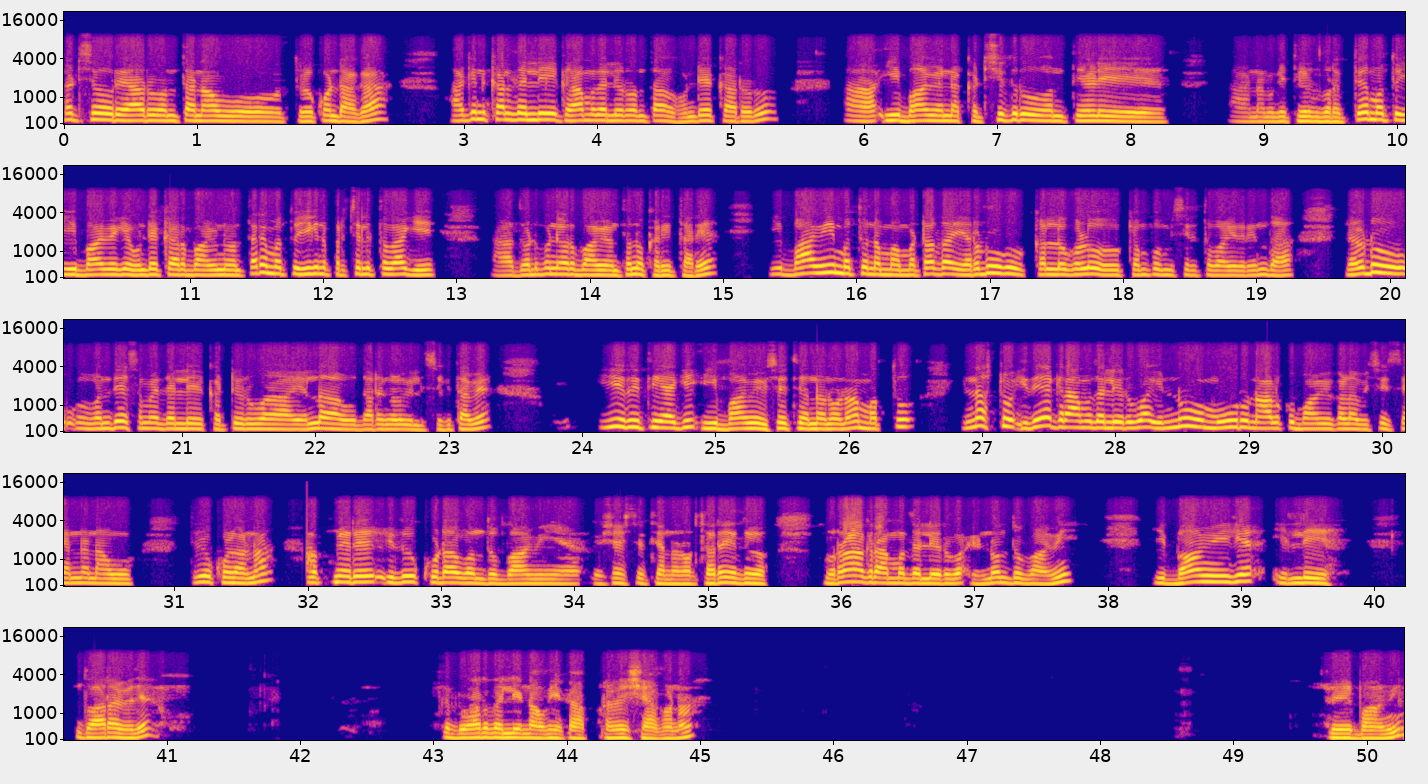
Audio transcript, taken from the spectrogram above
ಕಟ್ಟಿಸಿದವರು ಯಾರು ಅಂತ ನಾವು ತಿಳ್ಕೊಂಡಾಗ ಆಗಿನ ಕಾಲದಲ್ಲಿ ಗ್ರಾಮದಲ್ಲಿರುವಂತಹ ಹೊಂಡೇಕಾರರು ಈ ಬಾವಿಯನ್ನ ಕಟ್ಟಿಸಿದ್ರು ಅಂತೇಳಿ ನಮಗೆ ತಿಳಿದು ಬರುತ್ತೆ. ಮತ್ತು ಈ ಬಾವಿಗೆ ಹುಂಡೇಕಾರ ಬಾವಿನೂ ಅಂತಾರೆ. ಮತ್ತು ಈಗಿನ ಪ್ರಚಲಿತವಾಗಿ ದೊಡ್ಡಮನೆಯವರ ಬಾವಿ ಅಂತಲೂ ಕರೀತಾರೆ. ಈ ಬಾವಿ ಮತ್ತು ನಮ್ಮ ಮಠದ ಎರಡೂ ಕಲ್ಲುಗಳು ಕೆಂಪು ಮಿಶ್ರಿತವಾಗಿದ್ದರಿಂದ, ಎರಡು ಒಂದೇ ಸಮಯದಲ್ಲಿ ಕಟ್ಟಿರುವ ಎಲ್ಲ ಉದಾಹರಣೆಗಳು ಇಲ್ಲಿ ಸಿಗ್ತವೆ. ಈ ರೀತಿಯಾಗಿ ಈ ಬಾವಿ ವಿಶೇಷತೆಯನ್ನು ನೋಡೋಣ. ಮತ್ತು ಇನ್ನಷ್ಟು ಇದೇ ಗ್ರಾಮದಲ್ಲಿರುವ ಇನ್ನೂ ಮೂರು ನಾಲ್ಕು ಬಾವಿಗಳ ವಿಶೇಷತೆಯನ್ನ ನಾವು ತಿಳ್ಕೊಳ್ಳೋಣ. ಆದ್ಮೇಲೆ ಇದು ಕೂಡ ಒಂದು ಬಾವಿಯ ವಿಶೇಷತೆಯನ್ನ ನೋಡ್ತಾರೆ. ಇದು ಮುರಾ ಗ್ರಾಮದಲ್ಲಿರುವ ಇನ್ನೊಂದು ಬಾವಿ. ಈ ಬಾವಿಗೆ ಇಲ್ಲಿ ದ್ವಾರವಿದೆ. ದ್ವಾರದಲ್ಲಿ ನಾವು ಈಗ ಪ್ರವೇಶ ಆಗೋಣ. ಬಾವಿ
